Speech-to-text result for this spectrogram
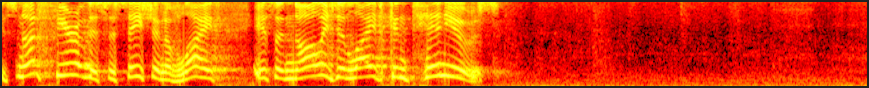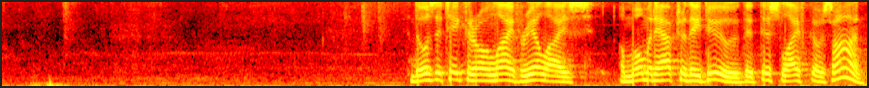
It's not fear of the cessation of life, it's the knowledge that life continues. those that take their own life realize a moment after they do that this life goes on.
